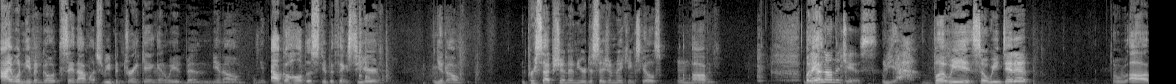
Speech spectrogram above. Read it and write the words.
I wouldn't even go say that much. We'd been drinking and we'd been, you know, alcohol does stupid things to your, you know, perception and your decision making skills. Mhm. Um, but Blame yeah, on the juice. yeah. But we so we did it. Uh,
